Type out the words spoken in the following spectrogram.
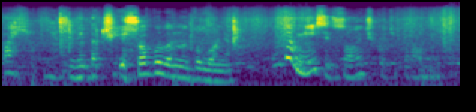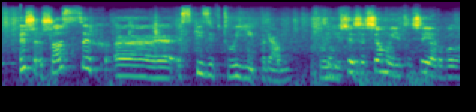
Ой, я собі І що було на долонях? Ну, там місяць, сонечко, типу, робила. Що, що з цих е, ескізів твої прям? Це Твої? все, це все мої, це все я робила.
